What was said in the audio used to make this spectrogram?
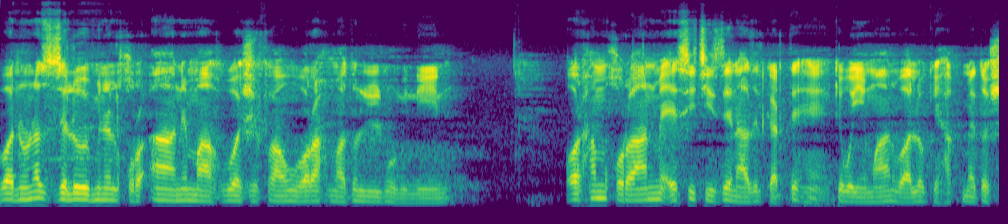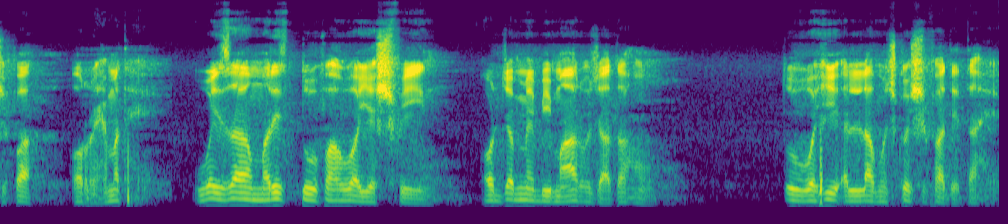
وَنُنَزِّلُ مِنَ الْقُرْآنِ مَا هُوَ شِفَاءٌ وَرَحْمَةٌ لِّلْمُؤْمِنِينَ۔ اور ہم قرآن میں ایسی چیزیں نازل کرتے ہیں کہ وہ ایمان والوں کے حق میں تو شفا اور رحمت ہے۔ وَإِذَا مَرِضْتُ فَهُوَ يَشْفِينِ۔ اور جب میں بیمار ہو جاتا ہوں تو وہی اللہ مجھ کو شفا دیتا ہے۔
